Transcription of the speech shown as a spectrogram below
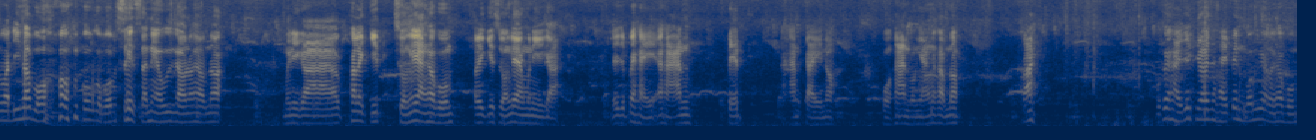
สวัสดีครับผมพบกับผมเซตสแนลคือเก่านะครับเนาะมือนี้กับภารกิจสวงแรงครับผมภารกิจสวงแรงมือนี้กับเดี๋ยวจะไปให้อาหารเป็ดอาหารไก่เนาะพวกห่านพวกหยังนะครับเนาะไปผมเคยให้เยอะเคือจะให้เป็นบ่เงี้ยเลยครับผม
